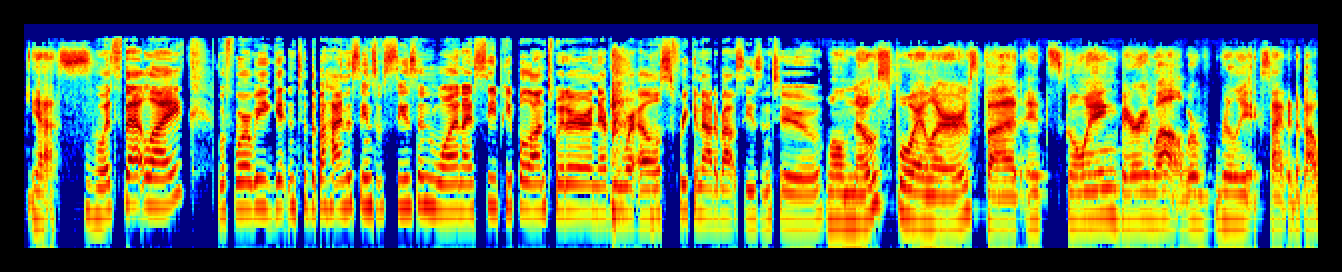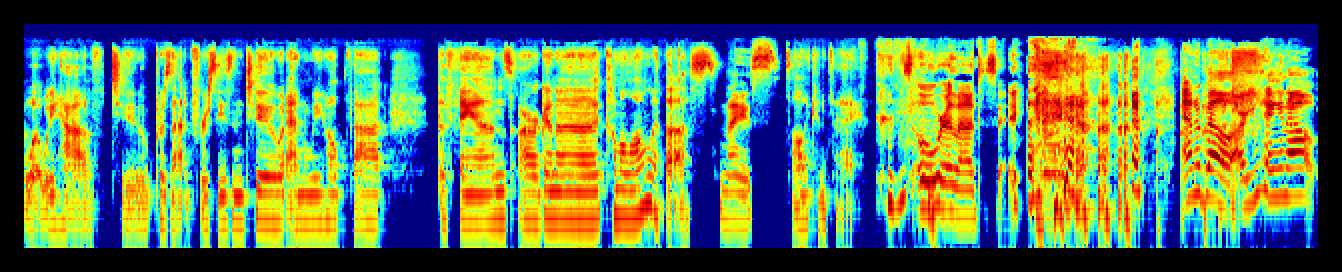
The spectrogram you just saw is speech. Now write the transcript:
Yes. What's that like? Before we get into the behind the scenes of season one, I see people on Twitter and everywhere else freaking out about season two. Well, no spoilers, but it's going very well. We're really excited about what we have to present for season two. And we hope that the fans are going to come along with us. Nice. That's all I can say. That's all we're allowed to say. Annabelle, are you hanging out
